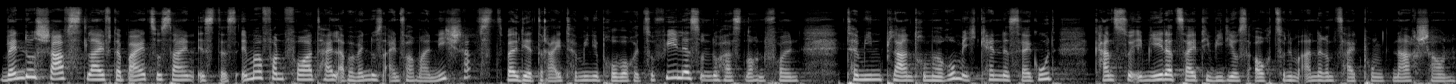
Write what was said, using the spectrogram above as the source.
wenn du es schaffst, live dabei zu sein, ist das immer von Vorteil. Aber wenn du es einfach mal nicht schaffst, weil dir drei Termine pro Woche zu viel ist und du hast noch einen vollen Terminplan drumherum, ich kenne das sehr gut, kannst du eben jederzeit die Videos auch zu einem anderen Zeitpunkt nachschauen.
